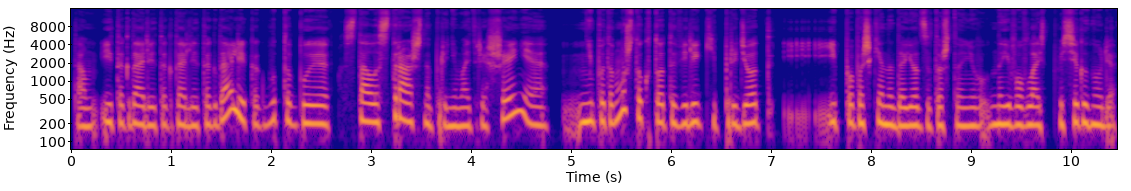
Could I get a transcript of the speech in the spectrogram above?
там, и так далее, и так далее, и так далее. как будто бы стало страшно принимать решения не потому, что кто-то великий придет и по башке надает за то, что на его власть посягнули,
